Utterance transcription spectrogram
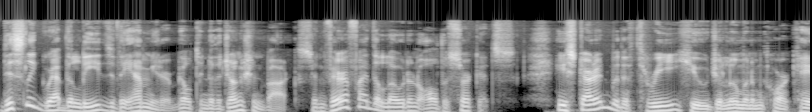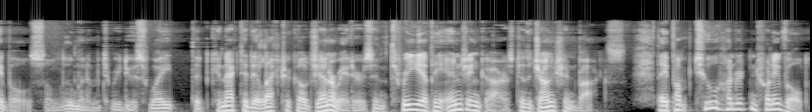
Disley grabbed the leads of the ammeter built into the junction box and verified the load on all the circuits. He started with the three huge aluminum core cables, aluminum to reduce weight, that connected electrical generators in three of the engine cars to the junction box. They pumped 220 volt,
